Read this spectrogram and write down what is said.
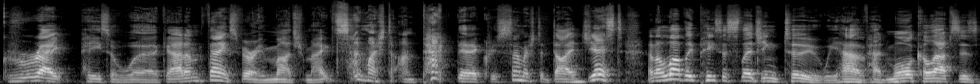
great piece of work, Adam. Thanks very much, mate. So much to unpack there, Chris. So much to digest. And a lovely piece of sledging, too. We have had more collapses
